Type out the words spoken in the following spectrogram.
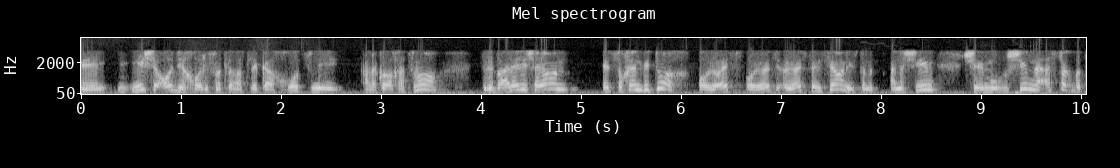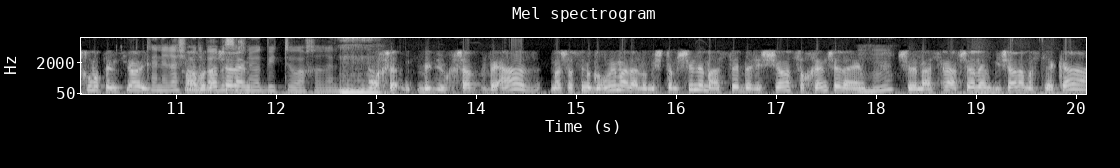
אה, מי שעוד יכול לפנות למסלקה חוץ מהלקוח עצמו, זה בעלי רישיון סוכן ביטוח, או יועץ, או, יועץ, או יועץ פנסיוני, זאת אומרת, אנשים שהם מורשים לעסוק בתחום הפנסיוני. כנראה שמדובר בסוכנויות שלהם... ביטוח, הראל. Mm-hmm. עכשיו, בדיוק. עכשיו, ואז, מה שעושים הגורמים הללו, משתמשים למעשה ברישיון הסוכן שלהם, mm-hmm. שלמעשה מאפשר להם גישה למסלקה.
